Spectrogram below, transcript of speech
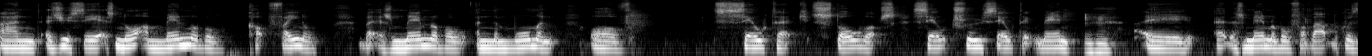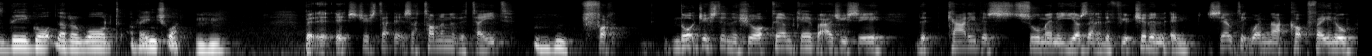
And as you say, it's not a memorable cup final, but it's memorable in the moment of Celtic stalwarts, Cel- true Celtic men. Mm-hmm. Eh, it is memorable for that because they got the reward eventually. Mm-hmm. but it, it's just a, it's a turning of the tide for not just in the short term, Kev, but as you say, that carried us so many years into the future, and, and Celtic win that cup final,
